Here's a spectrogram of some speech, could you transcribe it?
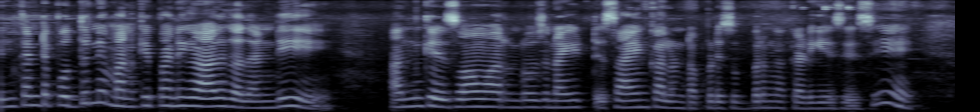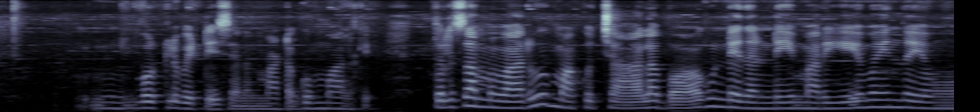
ఎందుకంటే పొద్దున్నే మనకి పని కాదు కదండి. అందుకే సోమవారం రోజు నైట్ సాయంకాలం అప్పుడే శుభ్రంగా కడిగేసేసి బొట్లు పెట్టేశాను అనమాట గుమ్మాలకి. తులసి అమ్మవారు మాకు చాలా బాగుండేదండి. మరి ఏమైందో ఏమో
